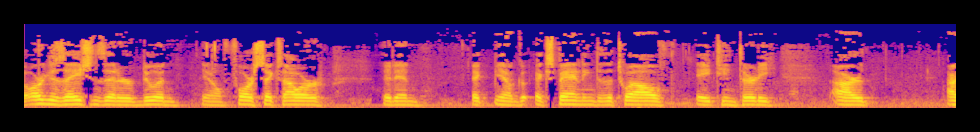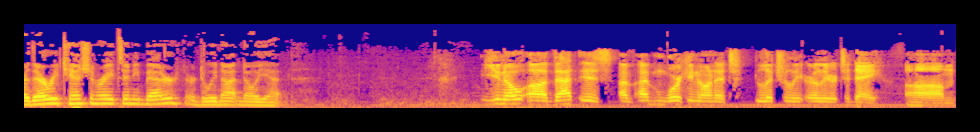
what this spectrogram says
organizations that are doing, you know, four, six hour and then, you know, expanding to the 12, 18, 30, are, are their retention rates any better or do we not know yet? You know uh, that is I'm, I'm working on it literally earlier today um,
